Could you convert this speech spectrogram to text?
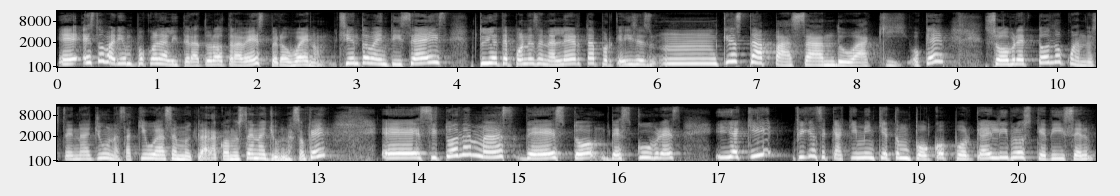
Eh, esto varía un poco en la literatura otra vez, pero bueno, 126, tú ya te pones en alerta porque dices, mmm, ¿qué está pasando aquí? ¿Ok? Sobre todo cuando esté en ayunas, aquí voy a ser muy clara, cuando esté en ayunas, ¿ok? Eh, si tú además de esto descubres, y aquí, fíjense que aquí me inquieta un poco porque hay libros que dicen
